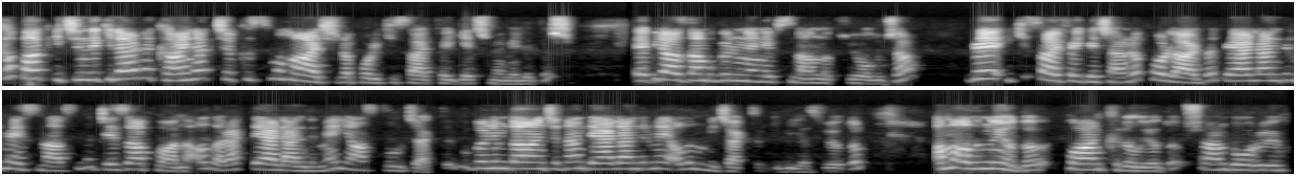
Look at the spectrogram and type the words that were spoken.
Kapak içindekiler ve kaynakça kısmı hariç rapor iki sayfayı geçmemelidir. E, birazdan bu bölümlerin hepsini anlatıyor olacağım. Ve iki sayfayı geçen raporlarda değerlendirme esnasında ceza puanı alarak değerlendirmeye yansıtılacaktır. Bu bölüm daha önceden değerlendirmeye alınmayacaktır gibi yazıyordu. Ama alınıyordu, puan kırılıyordu. Şu an doğruyu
